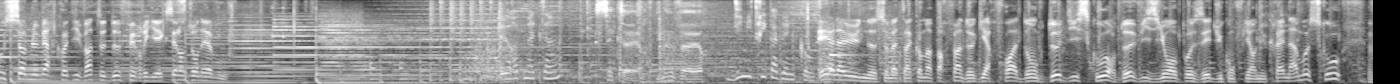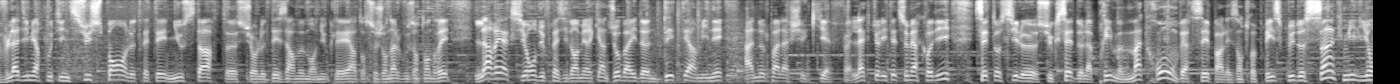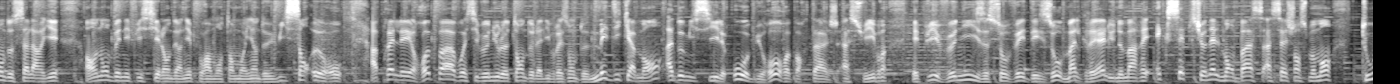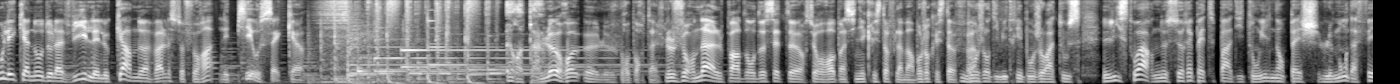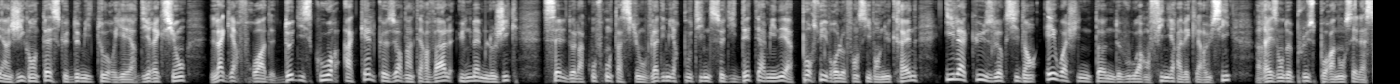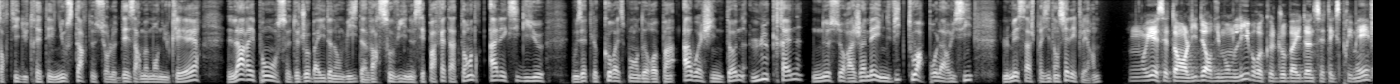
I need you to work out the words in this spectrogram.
Nous sommes le mercredi 22 février. Excellente journée à vous. Europe Matin, 7h, 9h, Dimitri Pavlenko. Et à la une ce matin, comme un parfum de guerre froide, donc deux discours, deux visions opposées du conflit en Ukraine. À Moscou, Vladimir Poutine suspend le traité New Start sur le désarmement nucléaire. Dans ce journal, vous entendrez la réaction du président américain Joe Biden, déterminé à ne pas lâcher Kiev. L'actualité de ce mercredi, c'est aussi le succès de la prime Macron versée par les entreprises. Plus de 5 millions de salariés en ont bénéficié l'an dernier pour un montant moyen de 800 euros. Après les repas, voici venu le temps de la livraison de médicaments à domicile ou au bureau. Reportage à suivre. Et puis Venise sauvée des eaux malgré elle. Une marée exceptionnellement basse assèche en ce moment tous les canaux de la ville et le carnaval se fera les pieds au sec. Europe 1. Le, re- euh, le reportage, le journal, pardon, de 7 heures sur Europe, un signé Christophe Lamar. Bonjour Christophe. Bonjour Dimitri, bonjour à tous. L'histoire ne se répète pas, dit-on. Il n'empêche, le monde a fait un gigantesque demi-tour hier. Direction la guerre froide. Deux discours à quelques heures d'intervalle, une même logique, celle de la confrontation. Vladimir Poutine se dit déterminé à poursuivre l'offensive en Ukraine. Il accuse l'Occident et Washington de vouloir en finir avec la Russie. Raison de plus pour annoncer la sortie du traité New Start sur le désarmement nucléaire. La réponse de Joe Biden en visite à Varsovie ne s'est pas fait attendre. Alexis Guilleux, vous êtes le correspondant d'Europe 1 à Washington. L'Ukraine ne sera jamais une victoire pour la Russie. Le message présidentiel est clair. hein. Oui, et c'est en leader du monde libre que Joe Biden s'est exprimé.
